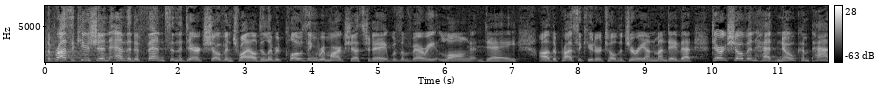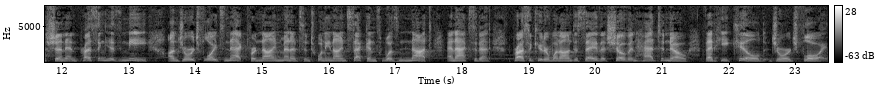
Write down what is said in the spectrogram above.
The prosecution and the defense in the Derek Chauvin trial delivered closing remarks yesterday. It was a very long day. Uh, the prosecutor told the jury on Monday that Derek Chauvin had no compassion and pressing his knee on George Floyd's neck for 9 minutes and 29 seconds was not an accident. The prosecutor went on to say that Chauvin had to know that he killed George Floyd.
